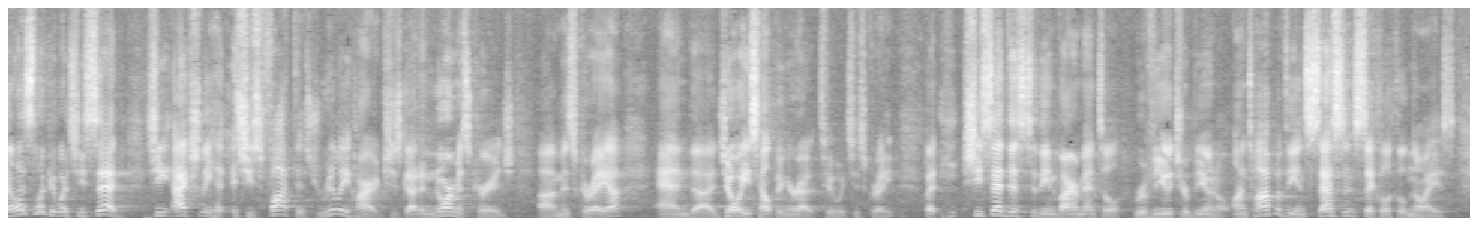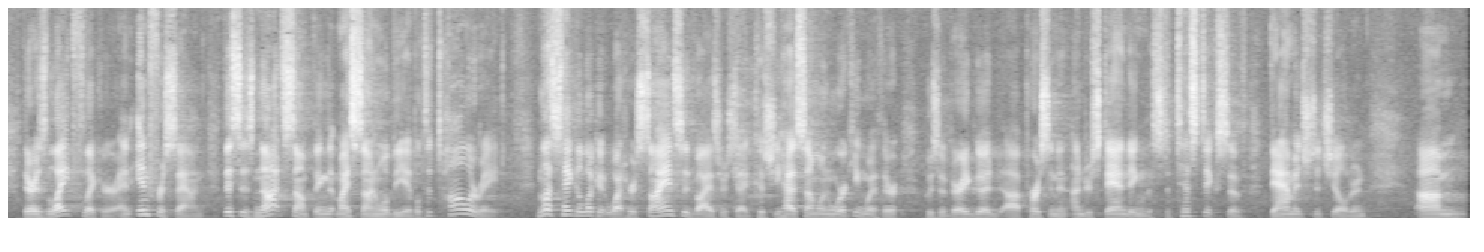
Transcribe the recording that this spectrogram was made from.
Now let's look at what she said. She actually, she's fought this really hard. She's got enormous courage, uh, Ms. Correia, and uh, Joey's helping her out too, which is great. But he, she said this to the Environmental Review Tribunal. On top of the incessant cyclical noise, there is light flicker and infrasound. This is not something that my son will be able to tolerate. And let's take a look at what her science advisor said, because she has someone working with her who's a very good uh, person in understanding the statistics of damage to children um,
